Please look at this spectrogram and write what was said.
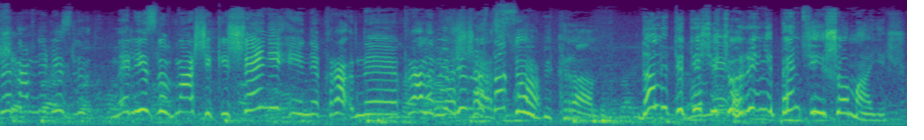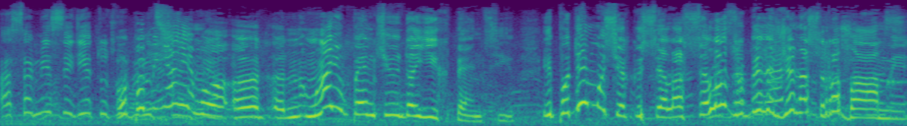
Ви нам не лізли, не лізли в наші кишені і не, кра, не крали в наш час. Все. крали. Дали ти тисячу гривень пенсії, що маєш? А самі сидять тут. О, поміняємо, е, е, маю пенсію, на їх пенсію. І подивимося якось села. З села зробили вже нас рабами.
